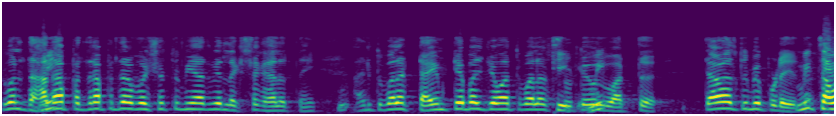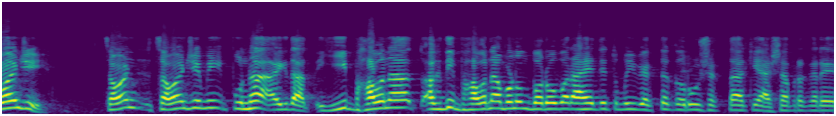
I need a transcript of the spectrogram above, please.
तुम्हाला दहा दहा पंधरा पंधरा वर्ष तुम्ही यात लक्ष घालत नाही. आणि तुम्हाला टाइम टेबल जेव्हा तुम्हाला. सुटेबल वाटतं त्यावेळेला तुम्ही पुढे. मी चव्हाणजी चव्हाण चव्हाणजी मी पुन्हा एकदा ही भावना अगदी भावना म्हणून बरोबर आहे ते तुम्ही व्यक्त करू शकता की अशा प्रकारे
